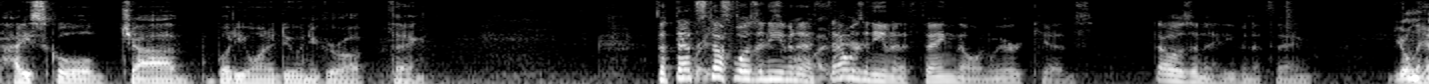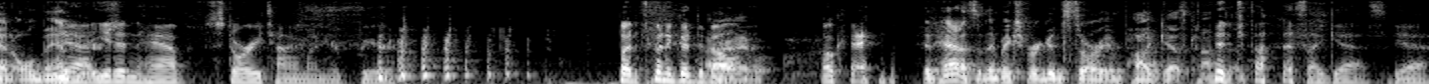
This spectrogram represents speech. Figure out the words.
high school job. What do you want to do when you grow up? Thing. But that Write stuff wasn't even a that beer. wasn't even a thing though when we were kids. That wasn't a, even a thing. You only had old man Yeah, beers. you didn't have story time on your beer. but it's been a good All right. development. Okay. It has, and it makes for a good story and podcast content. It does, I guess. Yeah.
